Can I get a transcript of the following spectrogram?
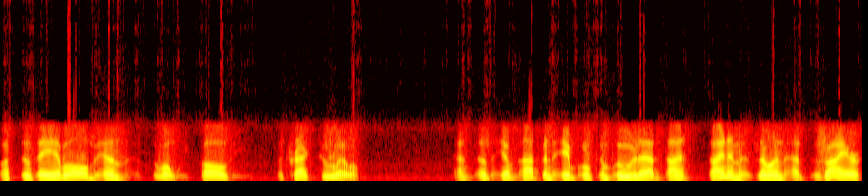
But they have all been at what we call the, the track two level. And uh, they have not been able to move that dy- dynamism and that desire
